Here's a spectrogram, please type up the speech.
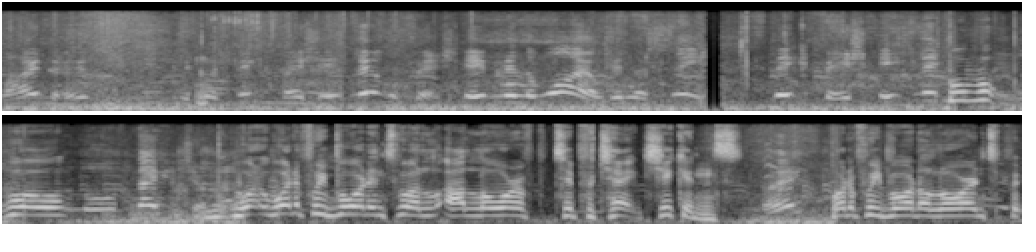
well, I do, because big fish eat little fish, even in the wild, in the sea. Big fish eat little Well, fish. well- It's law of nature. What, what if we brought into a, a law of, to protect chickens? Right? What if we brought a law into?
